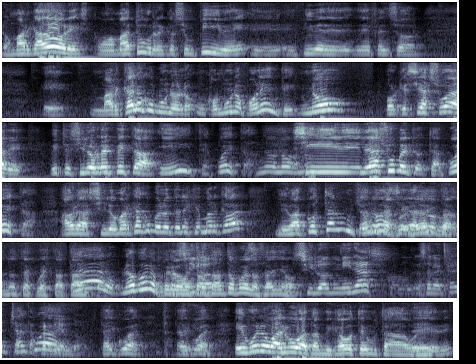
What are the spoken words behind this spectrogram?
los marcadores, como Maturre, que es un pibe, el pibe de, de defensor, marcalo como, uno, como un oponente, no porque sea Suárez. ¿viste? Si lo respeta, y te apuesta. No, no, si le das un metro, te apuesta. Ahora, si lo marcás como lo tenés que marcar, le va a costar mucho Ya no te, más. ya no te- gol. no te acuesta tanto. Claro, no, bueno, pero- acuesta Si lo- tanto porque los años. Si lo admirás cuando entras a la cancha, Tal estás cual, perdiendo. tal cual, tal cual. Es bueno Balboa también, que a vos te gusta, ¿eh?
